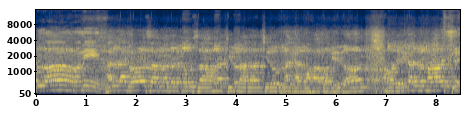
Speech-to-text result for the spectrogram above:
আল্লাহ। আমিন। আল্লাহ গো সব নজর পৌঁছা আমরা চিরনাদান নাদান চির মহাকবির দল। আমাদের কারণ মাসে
